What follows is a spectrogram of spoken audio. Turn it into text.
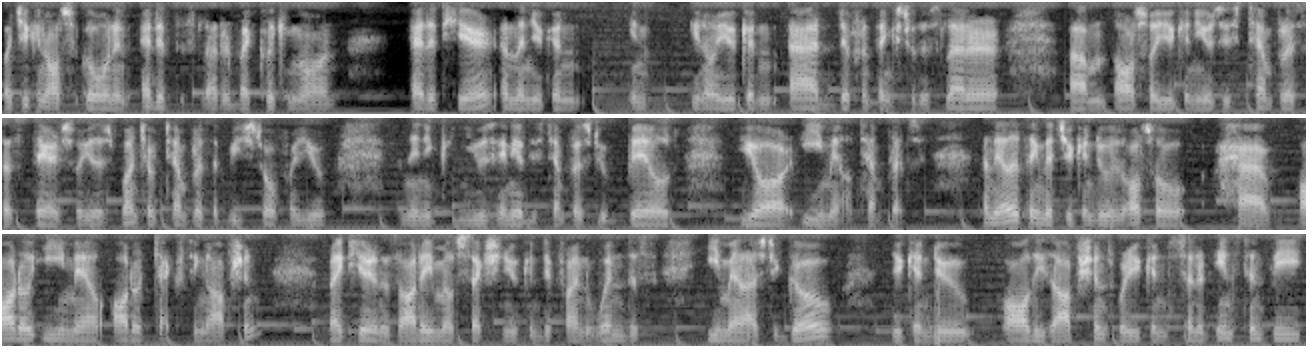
But you can also go in and edit this letter by clicking on edit here and then you can in you know you can add different things to this letter. Um, also you can use these templates that's there. So there's a bunch of templates that we store for you and then you can use any of these templates to build your email templates. And the other thing that you can do is also have auto email auto texting option. Right here in this auto email section you can define when this email has to go you can do all these options where you can send it instantly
